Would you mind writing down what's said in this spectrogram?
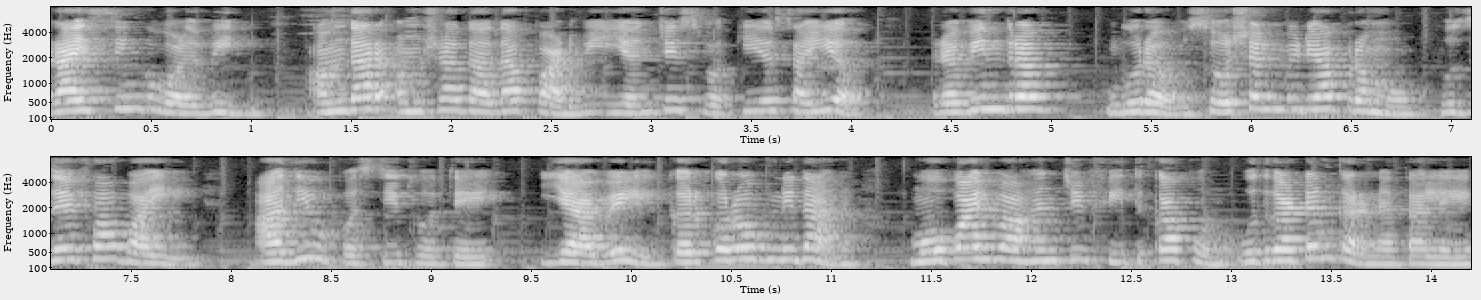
रायसिंग वळवी आमदार अंशादादा पाडवी यांचे स्वकीय सहाय्यक रवींद्र गुरव सोशल मीडिया प्रमुख हुजेफा बाई आदी उपस्थित होते. यावेळी कर्करोग निदान मोबाईल वाहनची फीत कापून उद्घाटन करण्यात आले.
